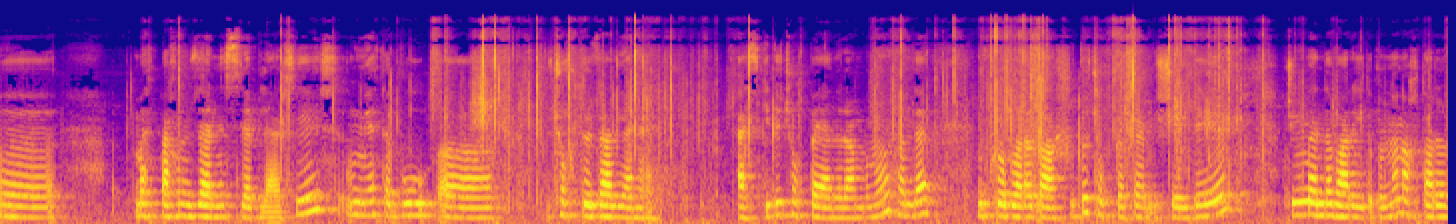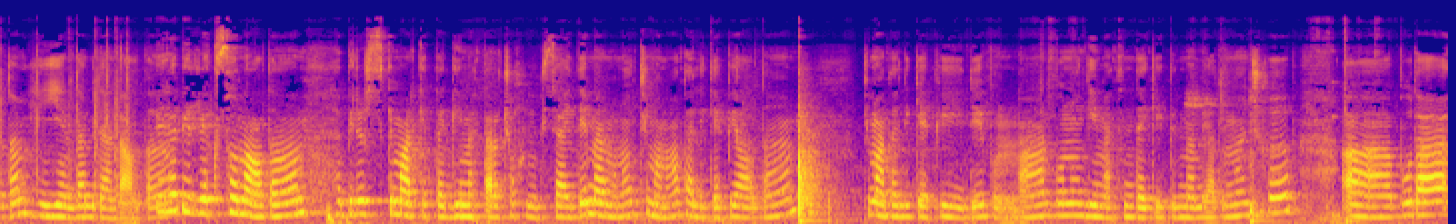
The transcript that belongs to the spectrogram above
ə, e, mətbəxin üzərini silə bilərsiniz. Ümumiyyətlə bu ə, e, çox gözəl, yəni əskidir. Çox bəyənirəm bunu. Həm də mikroblara qarşıdır. Çox qəşəng bir şeydir. Çünki məndə var idi bundan, axtarırdım, yenidən bir dənə də aldım. Belə bir Rexon aldım. Bilirsiniz ki, marketdə qiymətləri çox yüksəkdir. Mən bunu 2 manat 50 qəpiyə aldım. 2 manat 50 qəpik idi bunlar. Bunun qiymətini dəqiq bilməm yadımdan çıxıb. Bu da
